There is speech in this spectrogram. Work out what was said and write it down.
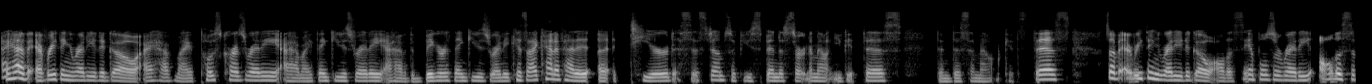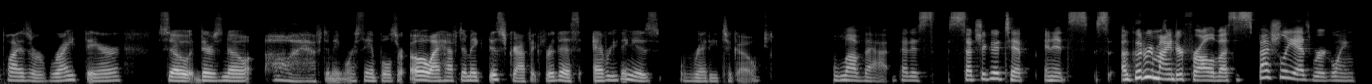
I have everything ready to go. I have my postcards ready. I have my thank yous ready. I have the bigger thank yous ready because I kind of had a, a, tiered system. So if you spend a certain amount, you get this, then this amount gets this. So I have everything ready to go. All the samples are ready. All the supplies are right there. So there's no, oh, I have to make more samples or, oh, I have to make this graphic for this. Everything is ready to go. Love that. That is such a good tip. And it's a good reminder for all of us, especially as we're going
